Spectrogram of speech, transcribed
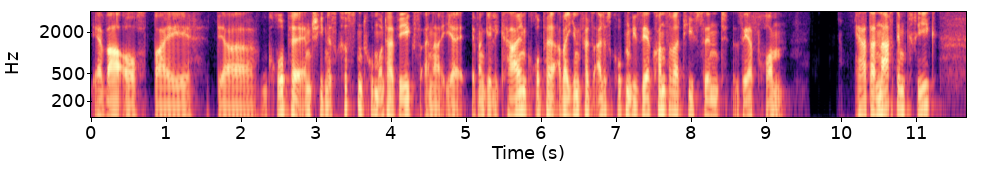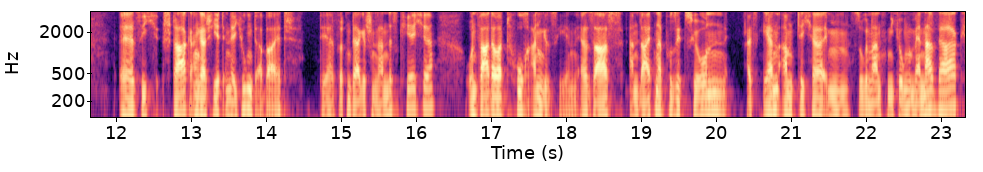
Er war auch bei der Gruppe Entschiedenes Christentum unterwegs, einer eher evangelikalen Gruppe, aber jedenfalls alles Gruppen, die sehr konservativ sind, sehr fromm. Er hat dann nach dem Krieg äh, sich stark engagiert in der Jugendarbeit der Württembergischen Landeskirche und war dort hoch angesehen. Er saß an leitender Position als Ehrenamtlicher im sogenannten Jungmännerwerk.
